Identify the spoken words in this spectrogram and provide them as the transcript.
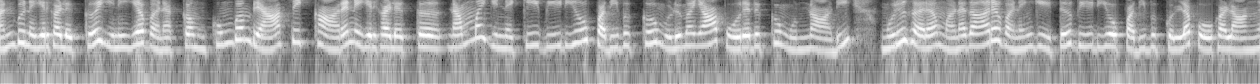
அன்பு நேயர்களுக்கு இனிய வணக்கம். கும்பம் ராசிக்கார நேயர்களுக்கு நம்ம இன்னைக்கு வீடியோ பதிவுக்கு முழுமையா போறதுக்கு முன்னாடி முருகரை மனதார வணங்கிட்டு வீடியோ பதிவுக்குள்ள போகலாங்க.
